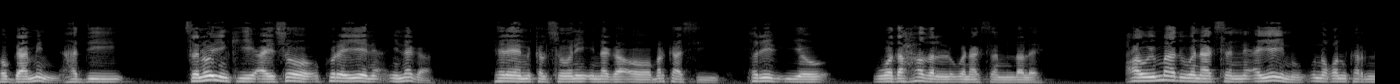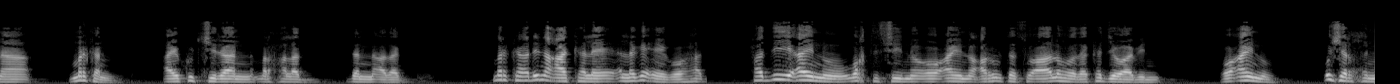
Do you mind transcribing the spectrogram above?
hoggaamin. Haddii sanooyinkii ay soo korayeen innaga heleen kalsooni innaga oo markaasi xiriir iyo wadahadal wanaagsan la leh. Caawimaad wanaagsan ayaynu u noqon karnaa markan ay ku jiraan marxaladan adag. Marka dhinaca kale laga eego haddii aynu wakhti siino oo aynu carruurta su'aalahooda ka jawaabin oo aynu u sharxin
